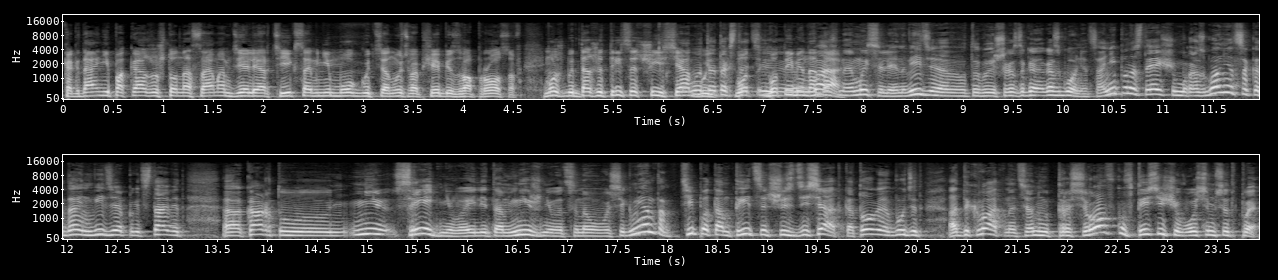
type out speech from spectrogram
когда они покажут, что на самом деле RTX они могут тянуть вообще без вопросов. Может быть, даже 3060 ну, вот будет. Это, кстати, вот, вот именно, важная да. мысль. Nvidia, вот ты говоришь, разгонится. Они по-настоящему разгонится, когда Nvidia представит э, карту не среднего или там нижнего ценового сегмента, типа там 3060, которая будет адекватно тянуть трассировку в 1080p.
